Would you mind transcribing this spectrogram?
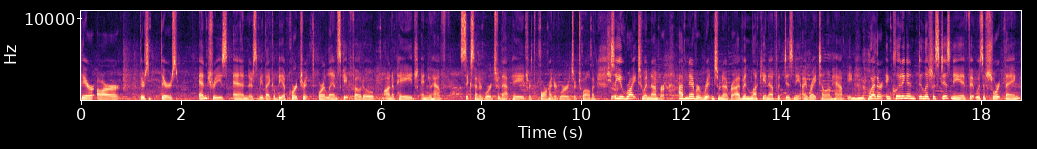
there are, there's, there's entries, and there's be like, it'll be a portrait or a landscape photo on a page, and you have 600 words for that page, or 400 words, or 12. And so you write to a number. I've never written to a number. I've been lucky enough with Disney. I write till I'm happy. Mm-hmm. Whether, including in Delicious Disney, if it was a short thing,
